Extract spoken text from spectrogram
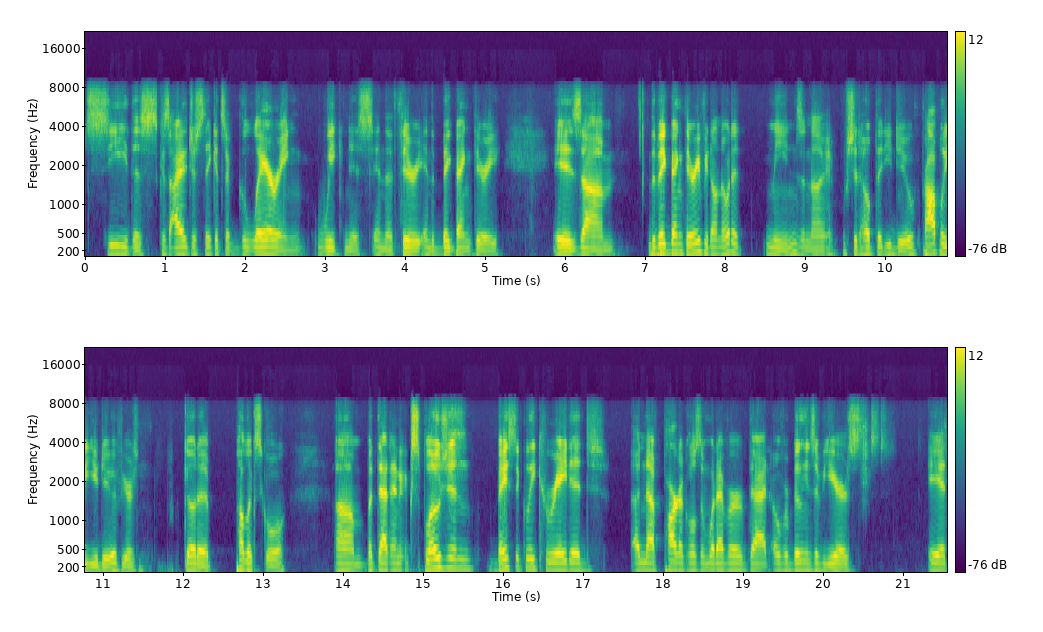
see this because I just think it's a glaring weakness in the theory in the Big Bang theory is um, the Big Bang theory. If you don't know what it means, and I should hope that you do, probably you do if you're go to public school, um, but that an explosion basically created enough particles and whatever that over billions of years it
